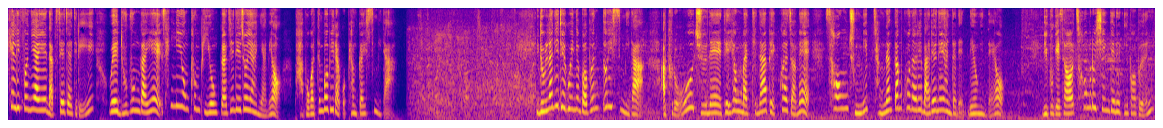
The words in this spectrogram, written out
캘리포니아의 납세자들이 왜 누군가의 생리용품 비용까지 내줘야 하냐며 바보 같은 법이라고 평가했습니다. 논란이 되고 있는 법은 또 있습니다. 앞으로 주내 대형마트나 백화점에 성중립 장난감 코너를 마련해야 한다는 내용인데요. 미국에서 처음으로 시행되는 이 법은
